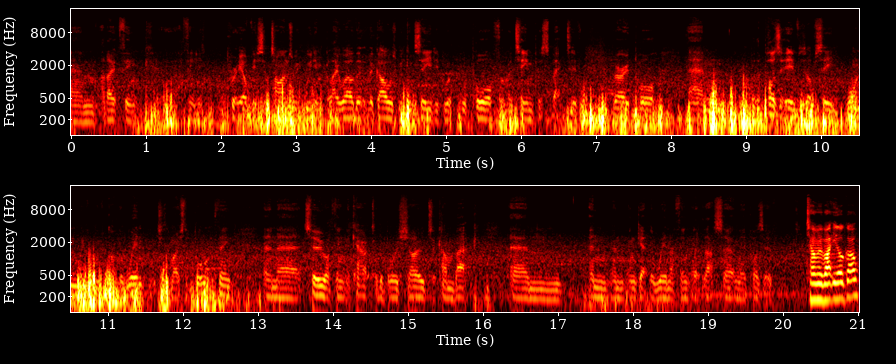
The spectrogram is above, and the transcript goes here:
Um, I don't think, I think it's pretty obvious at times we, we didn't play well. The, the goals we conceded were, were, poor from a team perspective, very poor. Um, but the positive is obviously one, we've, we've, got the win, which is the most important thing. And uh, two, I think the character the boys showed to come back. Um, and, and, and, get the win. I think that that's certainly a positive. Tell me about your goal.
